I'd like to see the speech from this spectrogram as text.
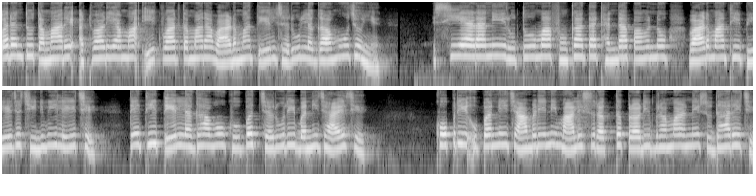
પરંતુ તમારે અઠવાડિયામાં એકવાર તમારા વાળમાં તેલ જરૂર લગાવવું જોઈએ. શિયાળાની ઋતુમાં ફૂંકાતા ઠંડા પવનો વાળમાંથી ભેજ છીનવી લે છે. તેથી તેલ લગાવવું ખૂબ જ જરૂરી બની જાય છે. ખોપરી ઉપરની ચામડીની માલિશ રક્ત પરિભ્રમણને સુધારે છે.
